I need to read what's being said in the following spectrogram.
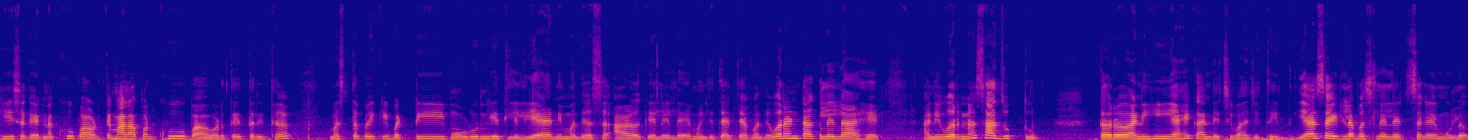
ही सगळ्यांना खूप आवडते. मला पण खूप आवडते. तर इथं मस्तपैकी बट्टी मोडून घेतलेली आहे आणि मध्ये असं आळं केलेलं आहे. म्हणजे त्याच्यामध्ये वरण टाकलेलं आहे आणि वरणं साजूक तूप. तर आणि ही आहे कांद्याची भाजी. ती या साईडला बसलेले आहेत सगळे मुलं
